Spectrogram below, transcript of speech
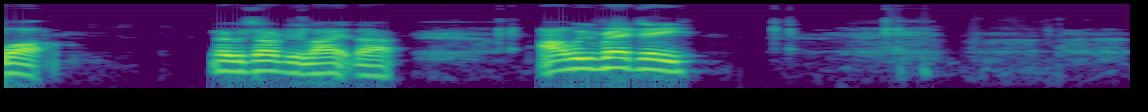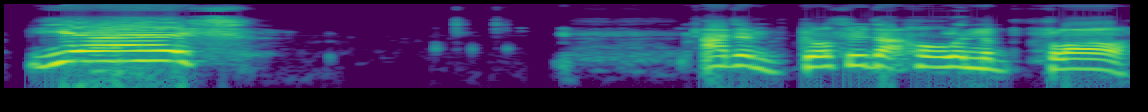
What? It was already like that. Are we ready? Yes! Adam, go through that hole in the floor.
